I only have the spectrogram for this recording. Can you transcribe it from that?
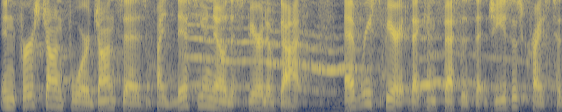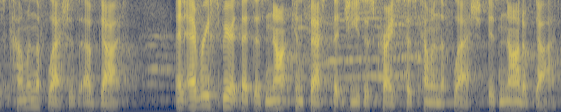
In 1 John 4, John says, By this you know the Spirit of God. Every spirit that confesses that Jesus Christ has come in the flesh is of God. And every spirit that does not confess that Jesus Christ has come in the flesh is not of God.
